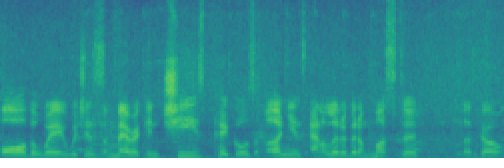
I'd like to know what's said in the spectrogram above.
all the way, which is American cheese, pickles, onions, and a little bit of mustard. Let's go.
